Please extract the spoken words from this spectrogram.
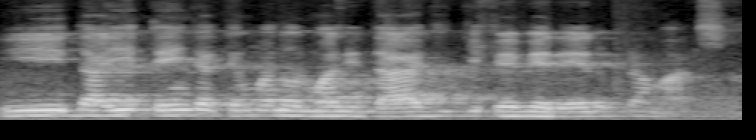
e daí tende a ter uma normalidade de fevereiro para março.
